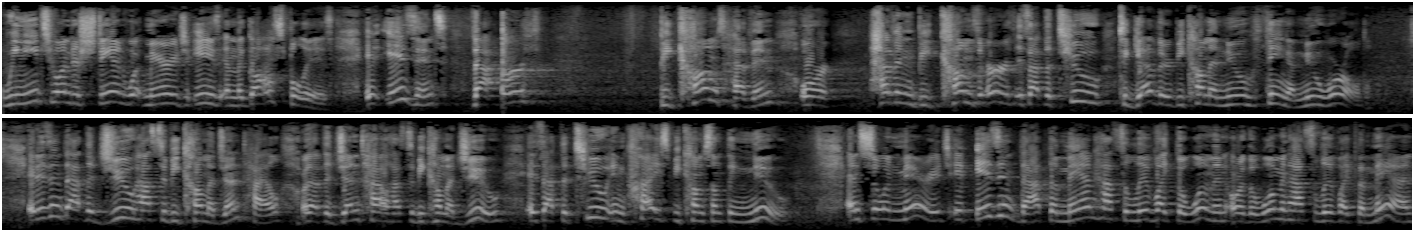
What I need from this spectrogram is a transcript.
we need to understand what marriage is and the gospel is. It isn't that earth becomes heaven or heaven becomes earth. It's that the two together become a new thing, a new world. It isn't that the Jew has to become a Gentile or that the Gentile has to become a Jew. It's that the two in Christ become something new. And so in marriage, it isn't that the man has to live like the woman or the woman has to live like the man,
